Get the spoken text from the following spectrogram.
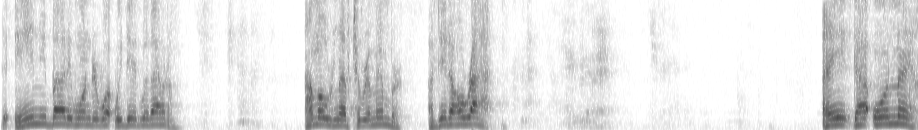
Did anybody wonder what we did without them? I'm old enough to remember. I did all right. I ain't got one now.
